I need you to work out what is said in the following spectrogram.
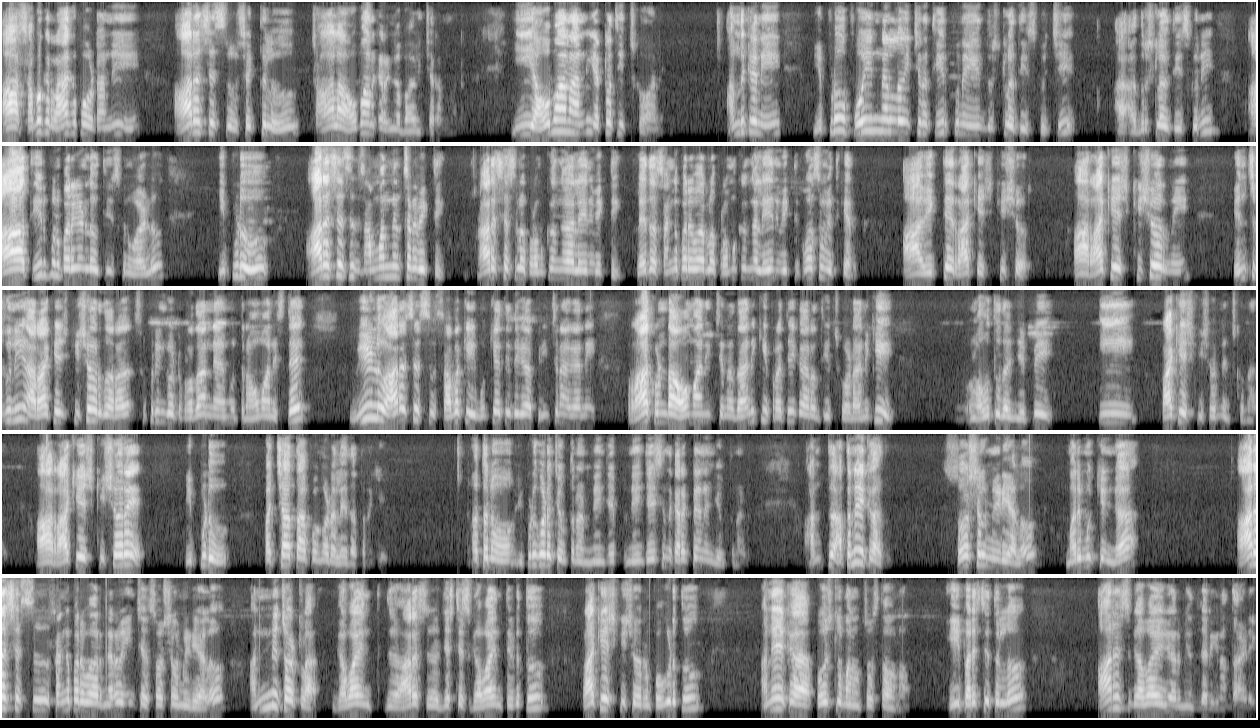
ఆ సభకు రాకపోవటాన్ని ఆర్ఎస్ఎస్ శక్తులు చాలా అవమానకరంగా భావించారన్నమాట. ఈ అవమానాన్ని ఎట్లా తీర్చుకోవాలి? అందుకని ఎప్పుడో పోయిన నెలలో ఇచ్చిన తీర్పుని దృష్టిలో తీసుకొచ్చి ఆ- దృష్టిలోకి తీసుకుని ఆ తీర్పును పరిగణలోకి తీసుకుని వాళ్ళు ఇప్పుడు ఆర్ఎస్ఎస్కి సంబంధించిన వ్యక్తి ఆర్ఎస్ఎస్లో ప్రముఖంగా లేని వ్యక్తి లేదా సంఘ పరివారంలో ప్రముఖంగా లేని వ్యక్తి కోసం వెతికారు. ఆ వ్యక్తే రాకేష్ కిషోర్. ఆ రాకేష్ కిషోర్ని ఎంచుకుని ఆ రాకేష్ కిషోర్ ద్వారా సుప్రీంకోర్టు ప్రధాన న్యాయమూర్తిని అవమానిస్తే వీళ్ళు ఆర్ఎస్ఎస్ సభకి ముఖ్య అతిథిగా పిలిచినా కానీ రాకుండా అవమానించిన దానికి ప్రతీకారం తీర్చుకోవడానికి అవుతుందని చెప్పి ఈ రాకేష్ కిషోర్ని ఎంచుకున్నారు. ఆ రాకేష్ కిషోరే ఇప్పుడు పశ్చాత్తాపం కూడా లేదు అతనికి. అతను ఇప్పుడు కూడా చెప్తున్నాడు నేను చెప్ నేను చేసింది కరెక్టేనని చెప్తున్నాడు అంత అతనే కాదు సోషల్ మీడియాలో మరి ముఖ్యంగా ఆర్ఎస్ఎస్ సంఘ పరివార్ నిర్వహించే సోషల్ మీడియాలో అన్ని చోట్ల గవాయిన్ ఆర్ఎస్ జస్టిస్ గవాయిన్ తిడుతూ రాకేష్ కిషోర్ను పొగుడుతూ అనేక పోస్టులు మనం చూస్తా ఉన్నాం. ఈ పరిస్థితుల్లో ఆర్ఎస్ గవాయి గారి మీద జరిగిన దాడి.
